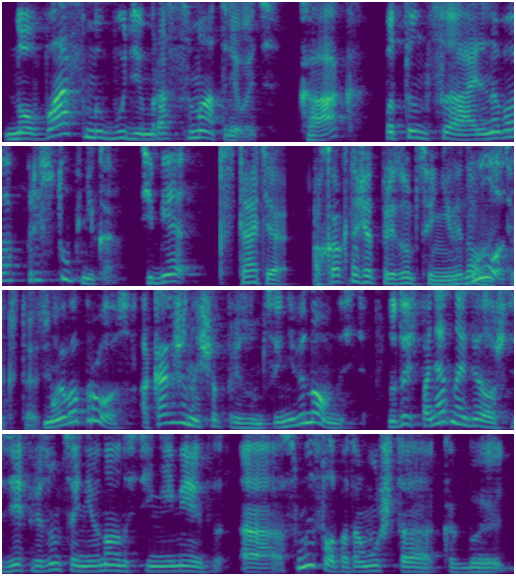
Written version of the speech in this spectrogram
но вас мы будем рассматривать как потенциального преступника. Тебе кстати, а как насчет презумпции невиновности, вот, кстати? мой вопрос. А как же насчет презумпции невиновности? Ну, то есть, понятное дело, что здесь презумпция невиновности не имеет а, смысла, потому что, как бы...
